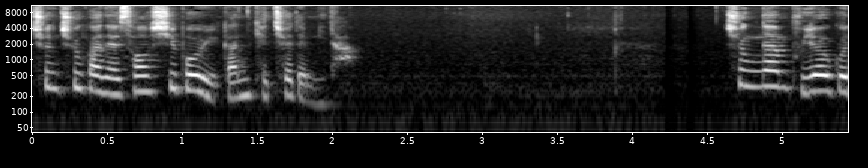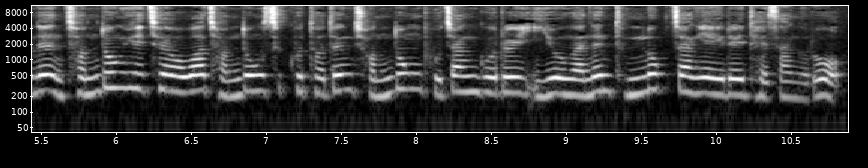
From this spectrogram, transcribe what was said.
춘추관에서 15일간 개최됩니다. 충남 부여구는 전동 휠체어와 전동 스쿠터 등 전동 보장구를 이용하는 등록 장애인을 대상으로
